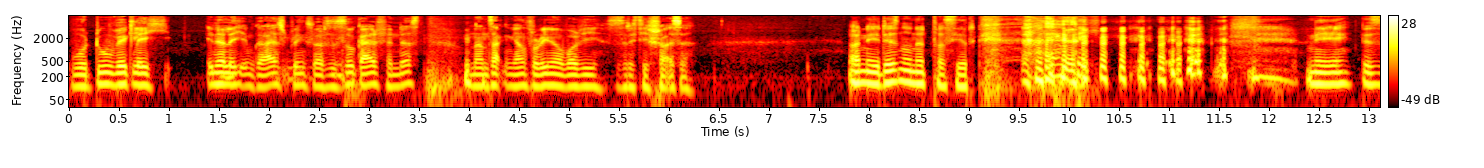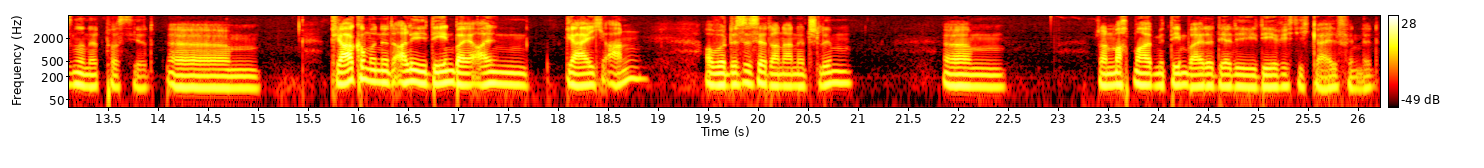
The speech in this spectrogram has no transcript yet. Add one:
wo du wirklich innerlich im Kreis springst, weil du es so geil findest. Und dann sagt ein Jan Florino Wolfi, das ist richtig scheiße. Oh nee, das ist noch nicht passiert. nee, das ist noch nicht passiert. Ähm, klar kommen nicht alle Ideen bei allen gleich an, aber das ist ja dann auch nicht schlimm. Ähm, dann macht man halt mit dem weiter, der die Idee richtig geil findet.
